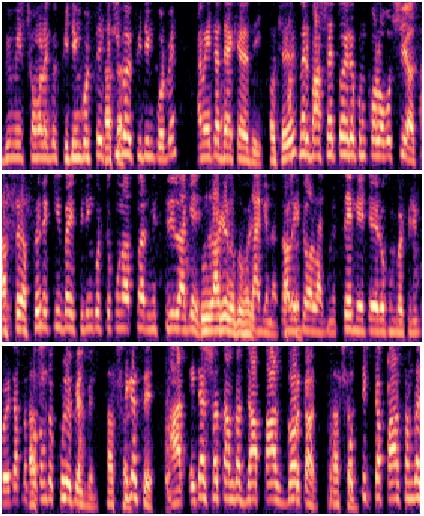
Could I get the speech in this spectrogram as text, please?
দুই মিনিট সময় লাগবে ফিটিং করতে। আচ্ছা। কীভাবে ফিটিং করবেন? আমি এটা দেখাই দিই। ওকে আপনার বাসায় তো এরকম কল অবশ্যই আছে। আছে আছে। এটা কি ভাই ফিটিং করতে কোনো আপনার মিস্ত্রি লাগে? লাগে না তো ভাই। লাগে না। তাহলে আচ্ছা। এটাও লাগবে না। সেম এটা এরকম ভাবে ফিটিং করে। এটা আপনি আচ্ছা। প্রথমত খুলে ফেলবেন। আচ্ছা। ঠিক আছে? আর এটার সাথে আমরা যা পার্টস দরকার প্রত্যেকটা পার্টস আমরা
